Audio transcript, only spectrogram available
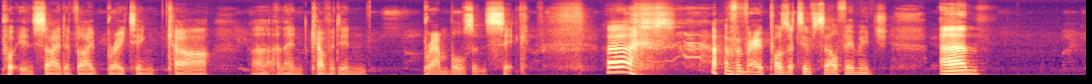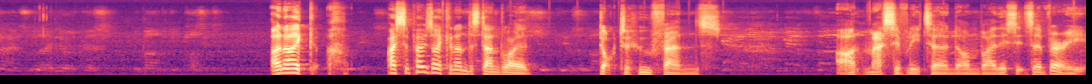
put inside a vibrating car uh, and then covered in brambles and sick. Uh, I have a very positive self image. Um, and I, I suppose I can understand why Doctor Who fans aren't massively turned on by this. It's a very,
